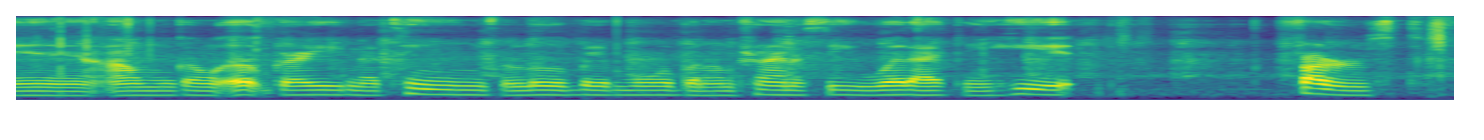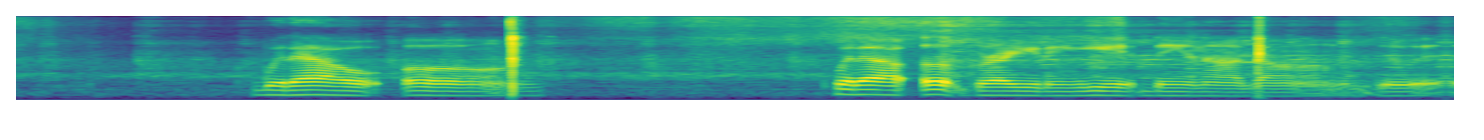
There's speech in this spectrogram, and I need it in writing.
And I'm going to upgrade my teams a little bit more, but I'm trying to see what I can hit first without um without upgrading yet then I don't do it.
